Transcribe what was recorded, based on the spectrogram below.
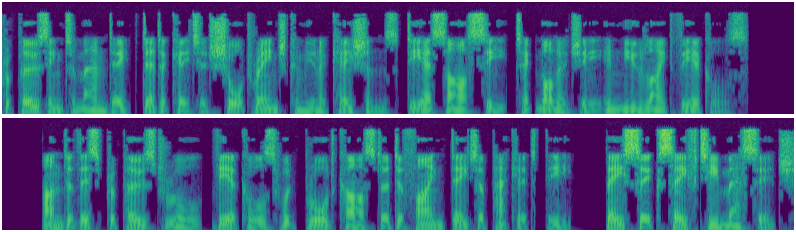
proposing to mandate dedicated short-range communications technology in new light vehicles. Under this proposed rule, vehicles would broadcast a defined data packet, the Basic Safety Message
